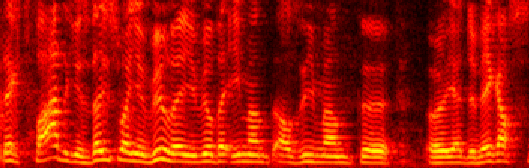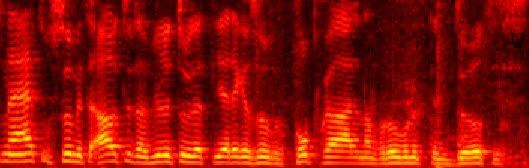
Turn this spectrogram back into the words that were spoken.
rechtvaardig is. Dat is wat je wil. Hè. Je wil dat iemand, als iemand eh, eh, ja, de weg afsnijdt of zo met de auto, dan wil je toch dat hij ergens over kop gaat en dan verongelukt en dood is.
